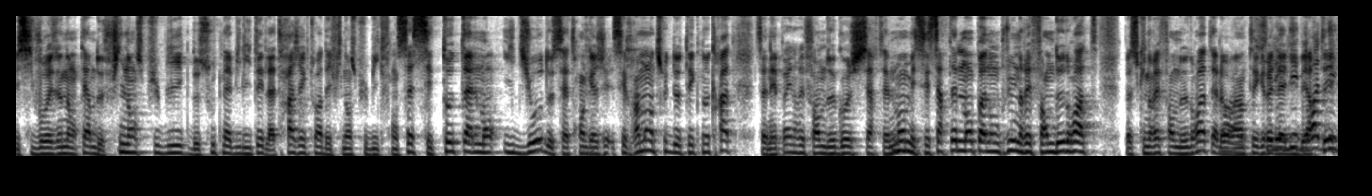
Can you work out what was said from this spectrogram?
Mais si vous raisonnez en termes de finances publiques, de soutenabilité, de la trajectoire des finances publiques françaises, c'est totalement idiot de s'être engagé. C'est vraiment un truc de technocrate. Ça n'est pas une réforme de gauche, certainement, mais c'est certainement pas non plus une réforme de droite. Parce qu'une réforme de droite, elle aurait intégré de la liberté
